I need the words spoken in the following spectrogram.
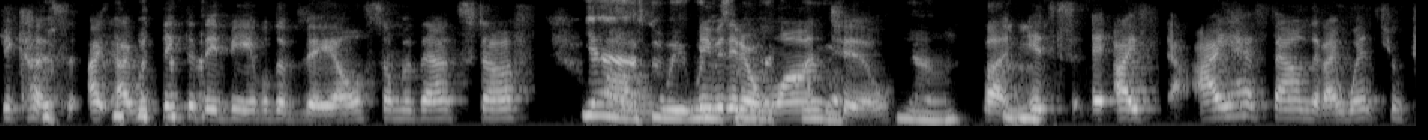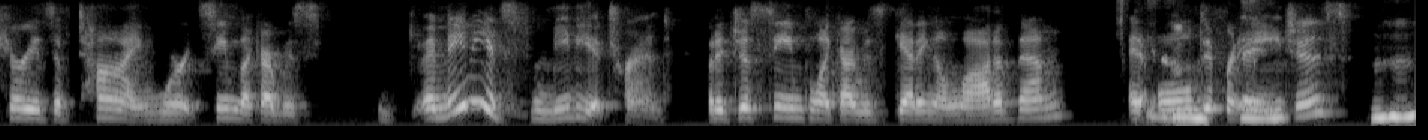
because i, I would think that they'd be able to veil some of that stuff yeah, um, so we maybe they don't want to Yeah. but Mhm. it's i i have found that i went through periods of time where it seemed like i was and maybe it's media trend but it just seemed like i was getting a lot of them at Yeah. all different Same. ages hmm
